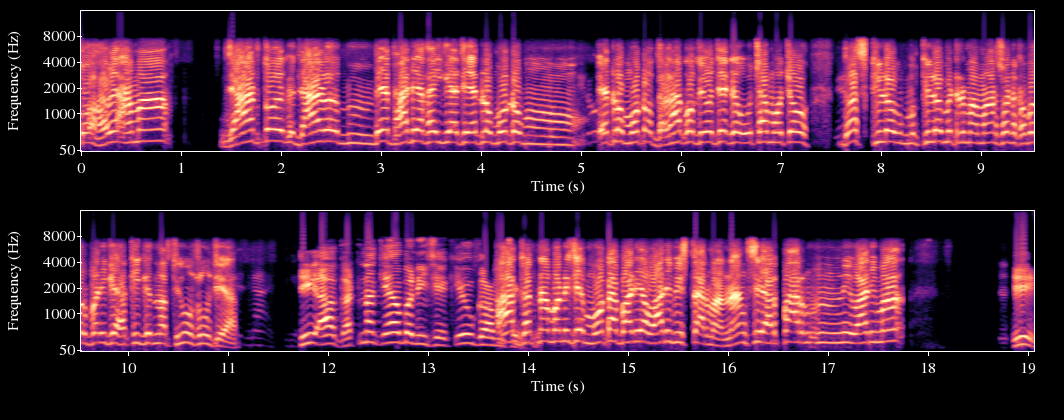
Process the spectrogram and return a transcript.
તો હવે આમાં ઝાડ તો ઝાડ બે ફાડ્યા થઈ ગયા છે. એટલો મોટો એટલો મોટો ધડાકો થયો છે કે ઓછામાં ઓછો દસ કિલો કિલોમીટરમાં માણસોને ખબર પડી કે હકીકતમાં થયું શું છે આ. જી આ ઘટના ક્યાં બની છે? કેવું ગામ આ ઘટના બની છે મોટા બાડિયા વાડી વિસ્તારમાં નાંગસી અરપારની વાડીમાં જી.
